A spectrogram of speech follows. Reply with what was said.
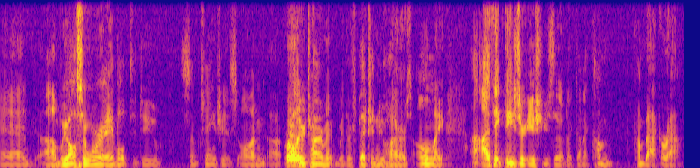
and um, we also were able to do some changes on uh, early retirement with respect to new hires only. I I think these are issues that are going to come, come back around,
